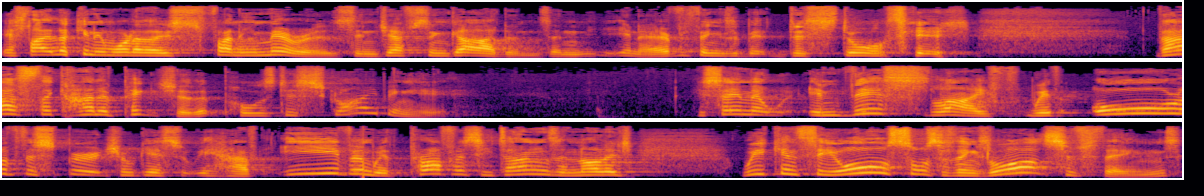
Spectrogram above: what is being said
it's like looking in one of those funny mirrors in Jefferson Gardens, and you know everything's a bit distorted. That's the kind of picture that Paul's describing here. He's saying that in this life, with all of the spiritual gifts that we have, even with prophecy, tongues, and knowledge, we can see all sorts of things, lots of things,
